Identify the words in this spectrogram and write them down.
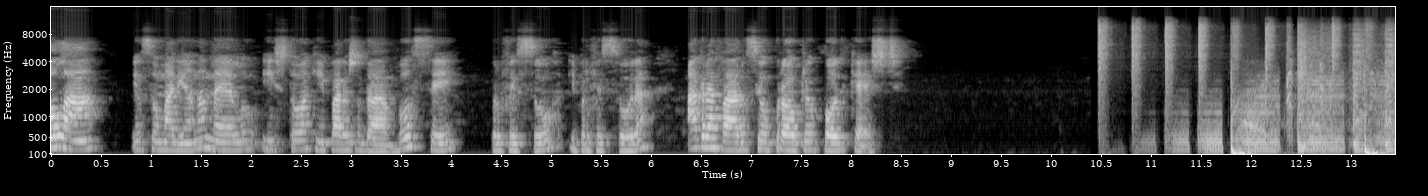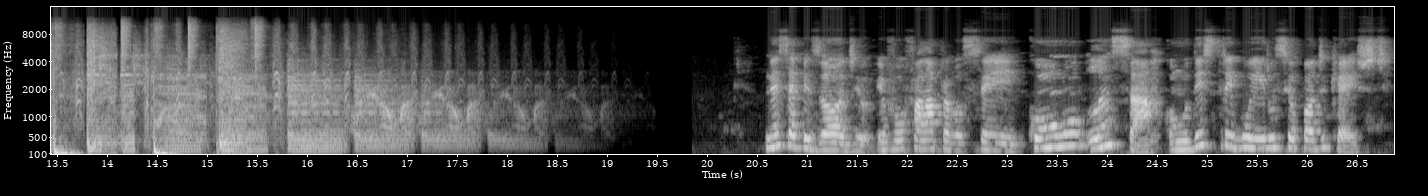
Olá, eu sou Mariana Mello e estou aqui para ajudar você, professor e professora, a gravar o seu próprio podcast. Nesse episódio, eu vou falar para você como lançar, como distribuir o seu podcast.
